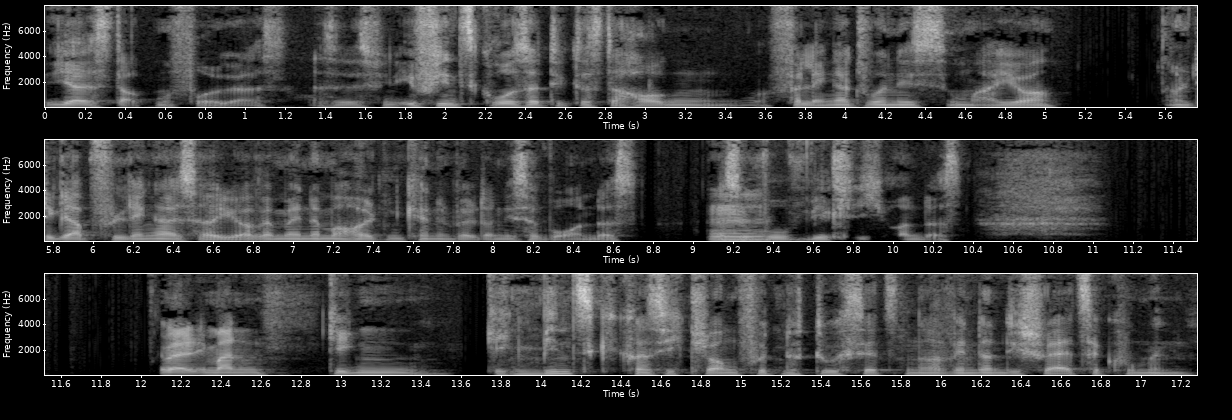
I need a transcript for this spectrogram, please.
Ja, es taugt mir Vollgas. Also das find, ich finde es großartig, dass der Haugen verlängert worden ist um ein Jahr. Und ich glaube, viel länger als ein Jahr, wenn wir ihn nicht mehr halten können, weil dann ist er woanders. Also Mhm. wo wirklich anders. Weil ich meine, gegen, gegen Minsk kann sich Klagenfurt noch durchsetzen, aber wenn dann die Schweizer kommen,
